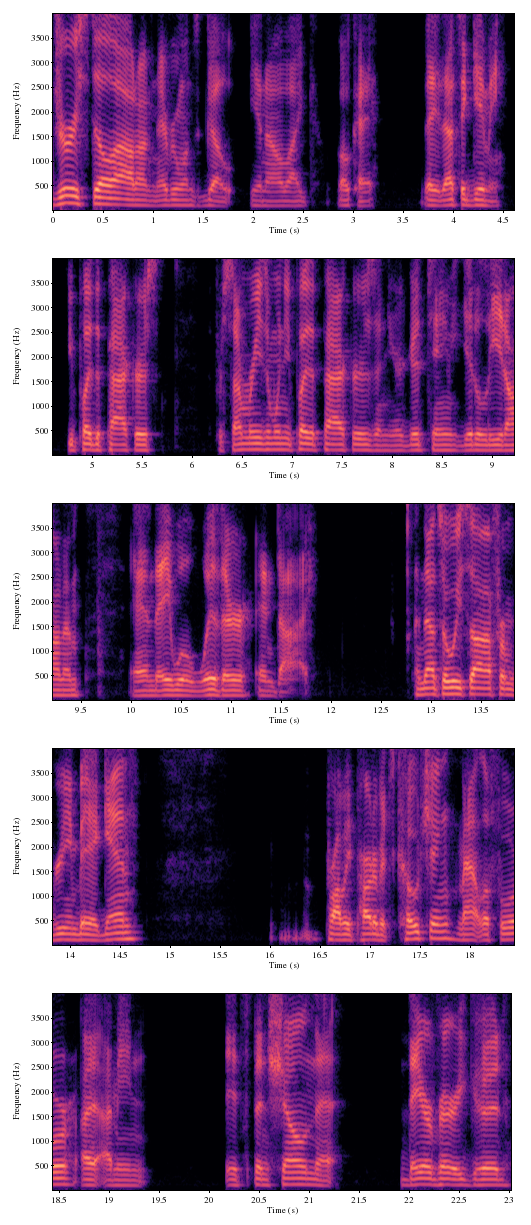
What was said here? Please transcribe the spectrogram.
jury's still out on everyone's goat. You know, like, okay, hey, that's a gimme. You played the Packers. For some reason, when you play the Packers and you're a good team, you get a lead on them and they will wither and die. And that's what we saw from Green Bay again probably part of its coaching. Matt LaFleur, I, I mean, it's been shown that they are very good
